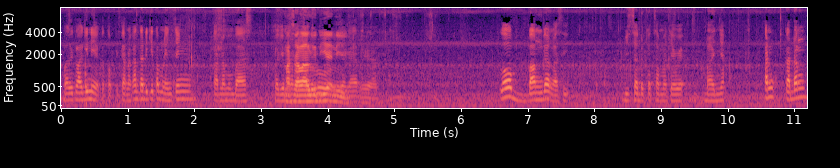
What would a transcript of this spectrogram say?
balik lagi nih ya ke topik karena kan tadi kita melenceng karena membahas bagaimana Masa lalu lu, dia nih. ya kan? Iya. lo bangga gak sih bisa deket sama cewek banyak kan kadang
